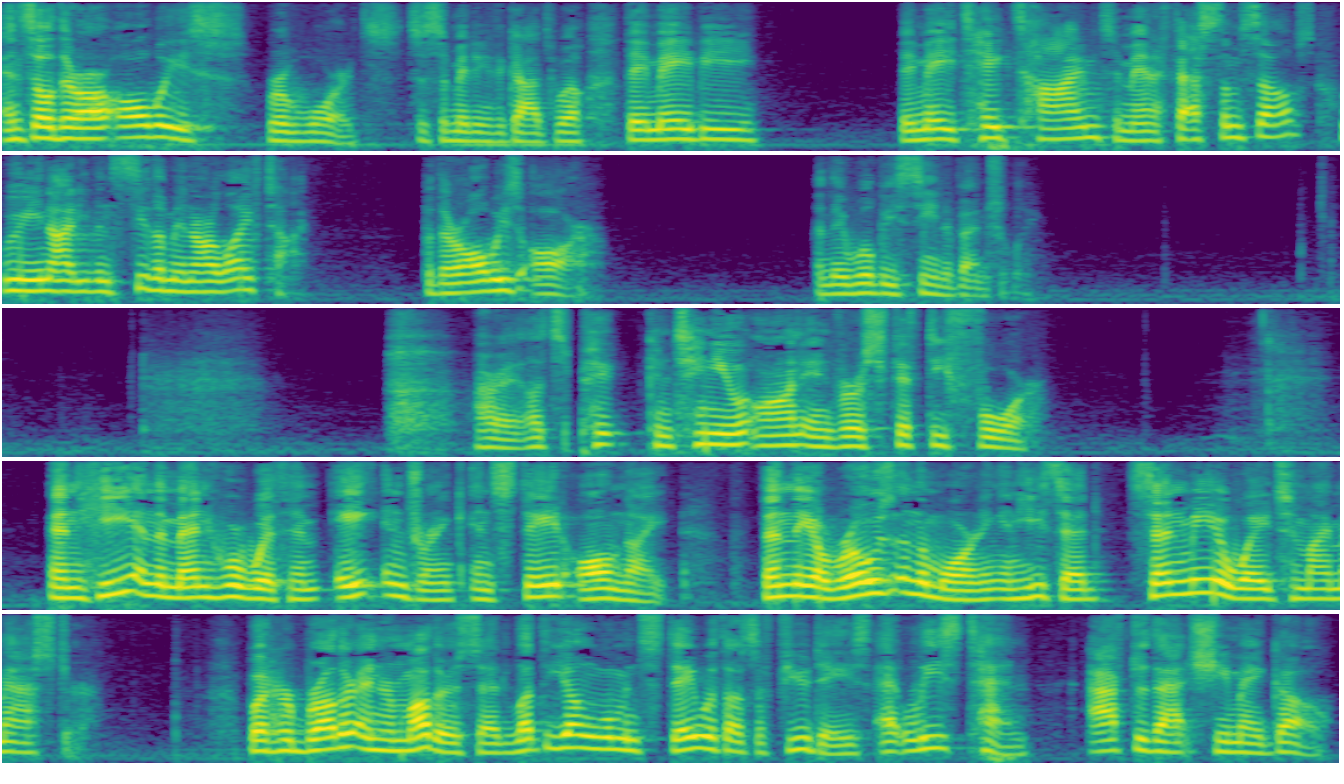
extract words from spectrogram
And so there are always rewards to submitting to God's will. They may be they may take time to manifest themselves. We may not even see them in our lifetime, but there always are. And they will be seen eventually. All right, let's pick, continue on in verse 54. And he and the men who were with him ate and drank and stayed all night. Then they arose in the morning, and he said, Send me away to my master. But her brother and her mother said, Let the young woman stay with us a few days, at least ten. After that she may go.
